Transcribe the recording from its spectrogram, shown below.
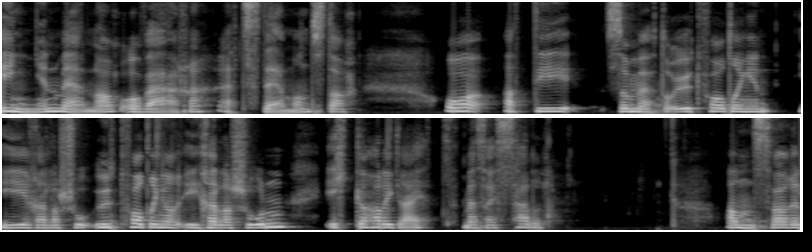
Ingen mener å være et stemonster. Og at de som møter i relasjon, utfordringer i relasjonen, ikke har det greit med seg selv. Ansvaret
